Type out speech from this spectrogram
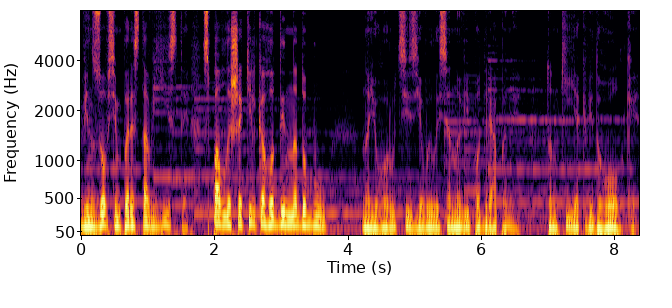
Він зовсім перестав їсти, спав лише кілька годин на добу. На його руці з'явилися нові подряпини, тонкі, як від голки,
